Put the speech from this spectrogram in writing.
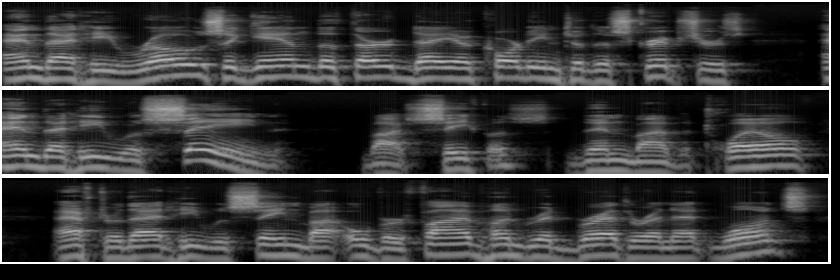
and that he rose again the third day according to the Scriptures, and that he was seen by Cephas, then by the twelve. After that, he was seen by over 500 brethren at once,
